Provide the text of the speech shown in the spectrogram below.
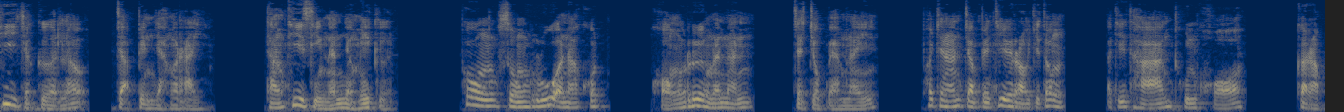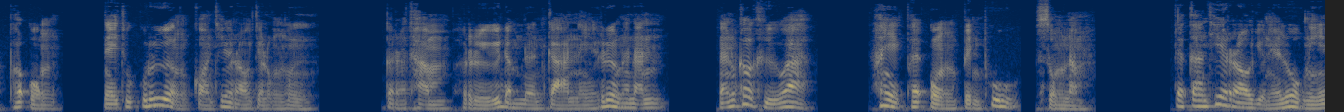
ที่จะเกิดแล้วจะเป็นอย่างไร ทั้งที่สิ่งนั้นยังไม่เกิด พระองค์ทรงรู้อนาคตของเรื่องนั้นๆ จะจบแบบไหน เพราะฉะนั้นจำเป็นที่เราจะต้องอธิษฐานทูลขอกรับพระองค์ ในทุกเรื่องก่อนที่เราจะลงมือ กระทำหรือดำเนินการในเรื่องนั้นๆนั้นก็คือว่าให้พระองค์เป็นผู้ทรงนำแต่การที่เราอยู่ในโลกนี้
